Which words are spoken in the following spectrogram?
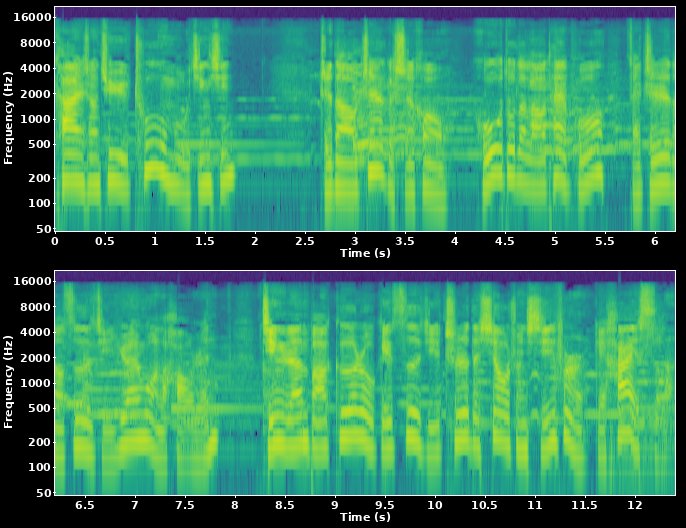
看上去触目惊心。直到这个时候，糊涂的老太婆才知道自己冤枉了好人，竟然把割肉给自己吃的孝顺媳妇儿给害死了。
